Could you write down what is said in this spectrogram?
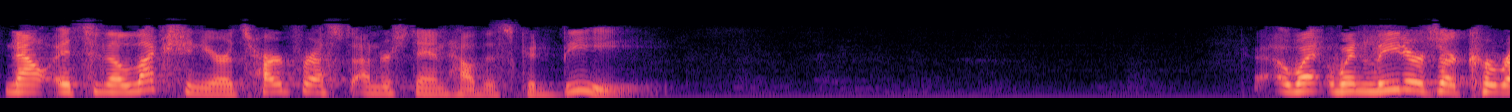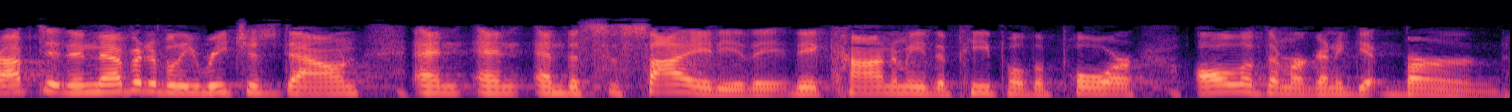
Now, it's an election year. It's hard for us to understand how this could be. When, when, leaders are corrupt, it inevitably reaches down, and, and, and the society, the, the economy, the people, the poor, all of them are going to get burned.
